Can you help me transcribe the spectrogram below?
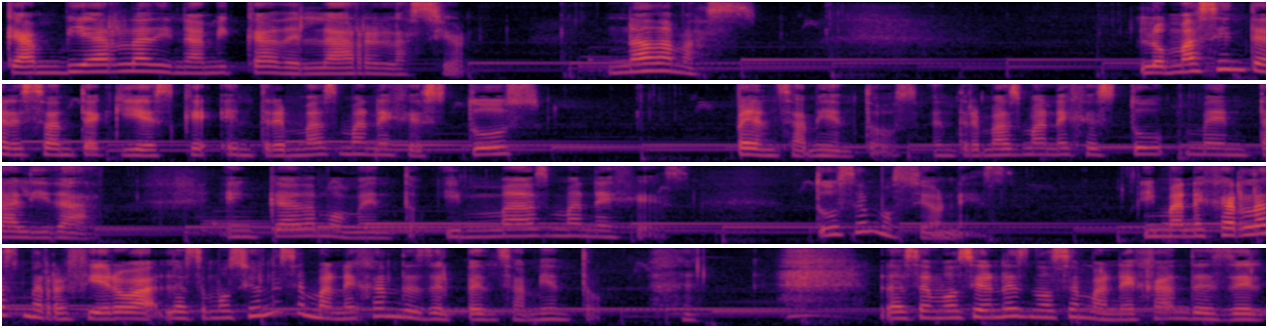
cambiar la dinámica de la relación. Nada más. Lo más interesante aquí es que entre más manejes tus pensamientos, entre más manejes tu mentalidad en cada momento y más manejes tus emociones. Y manejarlas me refiero a, las emociones se manejan desde el pensamiento. Las emociones no se manejan desde el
